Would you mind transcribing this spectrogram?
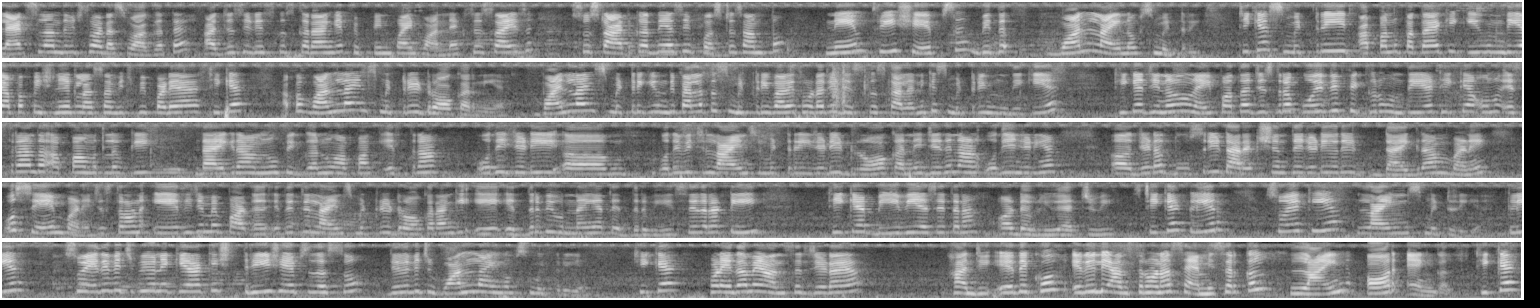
Let's learn ਦੇ ਵਿੱਚ ਤੁਹਾਡਾ ਸਵਾਗਤ ਹੈ। ਅੱਜ ਅਸੀਂ ਡਿਸਕਸ ਕਰਾਂਗੇ 15.1 ਐਕਸਰਸਾਈਜ਼ ਸੋ ਸਟਾਰਟ ਕਰਦੇ ਹਾਂ ਅਸੀਂ ਫਸਟ ਸਮ ਤੋਂ। Name 3 shapes with one line of symmetry ਠੀਕ ਹੈ? ਸਿਮਟਰੀ ਆਪਾਂ ਨੂੰ ਪਤਾ ਹੈ ਕਿ ਕੀ ਹੁੰਦੀ ਹੈ। ਆਪਾਂ ਪਿਛਲੀਆਂ ਕਲਾਸਾਂ ਵਿੱਚ ਵੀ ਪੜ੍ਹਿਆ ਹੈ। ਠੀਕ ਹੈ? ਆਪਾਂ ਵਨ ਲਾਈਨ ਸਿਮਟਰੀ ਡਰਾ ਕਰਨੀ ਹੈ। ਵਨ ਲਾਈਨ ਸਿਮਟਰੀ ਕੀ ਹੁੰਦੀ? ਪਹਿਲਾਂ ਤਾਂ ਸਿਮਟਰੀ ਬਾਰੇ ਥੋੜਾ ਜਿਹਾ ਡਿਸਕਸ ਕਰ ਲੈਣੀ ਕਿ ਸਿਮਟਰੀ ਹੁੰਦੀ ਕੀ ਹੈ। ਠੀਕ ਹੈ? ਜਿਨ੍ਹਾਂ ਨੂੰ ਨਹੀਂ ਪਤਾ, ਜਿਸ ਤਰ੍ਹਾਂ ਕੋਈ ਵੀ ਫਿਗਰ ਹੁੰਦੀ ਹੈ, ਠੀਕ ਹੈ? ਉਹਨੂੰ ਇਸ ਤਰ੍ਹਾਂ ਦਾ ਆਪਾਂ ਮਤਲਬ ਕਿ ਡਾਇਗਰਾਮ ਨੂੰ ਫਿਗਰ ਨੂੰ ਆਪਾਂ ਇਸ ਤਰ੍ਹਾਂ ਉਹਦੀ ਜਿਹੜੀ ਉਹਦੇ ਵਿੱਚ ਲਾਈਨ ਸਿਮਟਰੀ ਜਿਹੜੀ ਡਰਾ ਕਰਨੀ, ਜਿਹਦੇ ਨਾਲ ਉਹਦੀਆਂ ਜਿਹੜੀਆਂ ਜਿਹੜਾ ਦੂਸਰੀ ਡਾਇਰੈਕਸ਼ਨ ਤੇ ਜਿਹੜੀ ਉਹਦੀ ਡਾਇਗਰਾਮ ਬਣੇ, ਉਹ ਸੇਮ ਬਣੇ। ਜਿਸ ਤਰ੍ਹਾਂ ਹੁਣ A ਦੀ ਜੇ ਮੈਂ ਇਹਦੇ ਤੇ ਲਾਈਨ ਸਿਮਟਰੀ ਡਰਾ ਕਰਾਂਗੀ, A ਇੱਧਰ ਵੀ ਉਨਾ ਹੀ ਹੈ ਤੇ ਇੱਧਰ ਵੀ। ਇਸੇ ਤਰ੍ਹਾਂ T, ਠੀਕ ਹੈ, B ਵੀ ਇਸੇ ਤਰ੍ਹਾਂ ਔਰ W H ਵੀ। ਠੀਕ ਹੈ ਕਲੀਅਰ ਸੋ ਇਹ ਕੀ ਹੈ? ਲਾਈਨ ਸਿਮਟਰੀ ਹੈ। ਕਲੀਅਰ ਸੋ ਇਹਦੇ ਵਿੱਚ ਵੀ ਉਹਨੇ ਕਿਹਾ ਕਿ 3 ਸ਼ੇਪਸ ਦੱਸੋ, ਜਿਹਦੇ ਵਿੱਚ ਵਨ ਲਾਈਨ ਆਫ ਸਿਮਟਰੀ ਹੈ। ਠੀਕ ਹੈ? ਹੁਣ ਇਹਦਾ ਮੈਂ ਆਨਸਰ ਜਿਹੜਾ ਆ ਹਾਂਜੀ, ਇਹ ਦੇਖੋ, ਇਹਦੇ ਲਈ ਆਨਸਰ ਹੋਣਾ ਸੈਮੀ ਸਰਕਲ ਲਾਈਨ ਔਰ ਐਂਗਲ ਠੀਕ ਹੈ?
